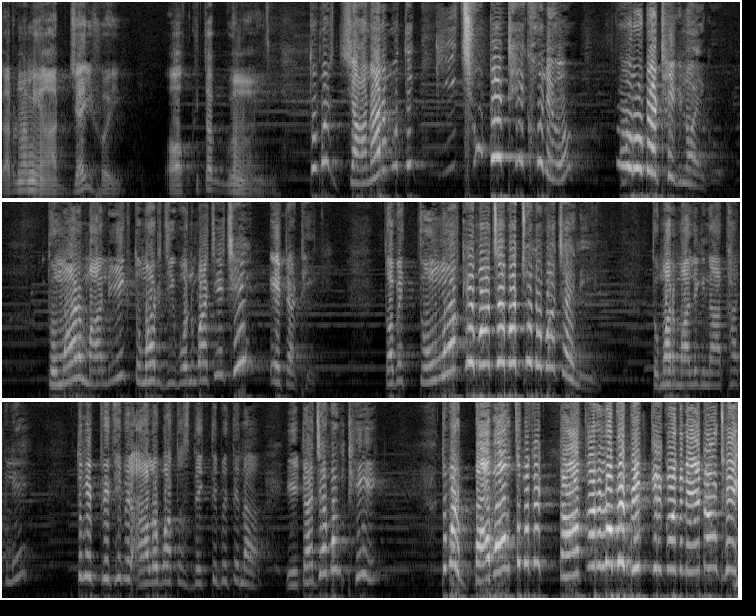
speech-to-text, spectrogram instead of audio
কারণ আমি আর যাই হই অকৃতজ্ঞ নই। তোমার জানার মধ্যে কিছুটা ঠিক হলেও পুরোটা ঠিক নয় গো। তোমার মালিক তোমার জীবন বাঁচিয়েছে এটা ঠিক। তবে তোমাকে বাঁচাবার জন্য বাঁচায়নি। তোমার মালিক না থাকলে তুমি পৃথিবীর আলো বাতাস দেখতে পেতে না এটা যেমন ঠিক তোমার বাবাও তোমাকে টাকার লোভে বিক্রি করে দিলে এটাও ঠিক।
